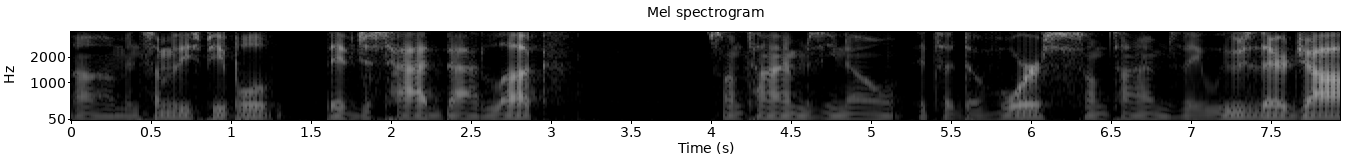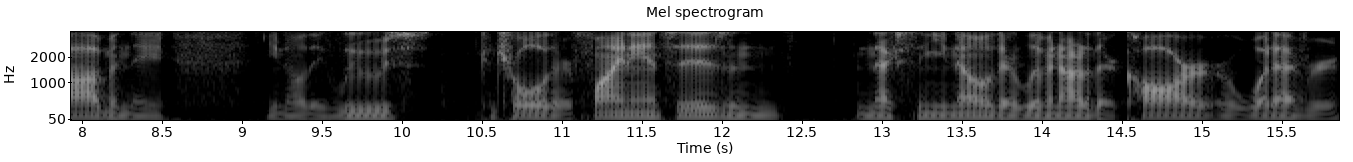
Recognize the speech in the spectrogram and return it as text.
Um, and some of these people, they've just had bad luck. Sometimes, you know, it's a divorce. Sometimes they lose their job and they, you know, they lose control of their finances. And next thing you know, they're living out of their car or whatever.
